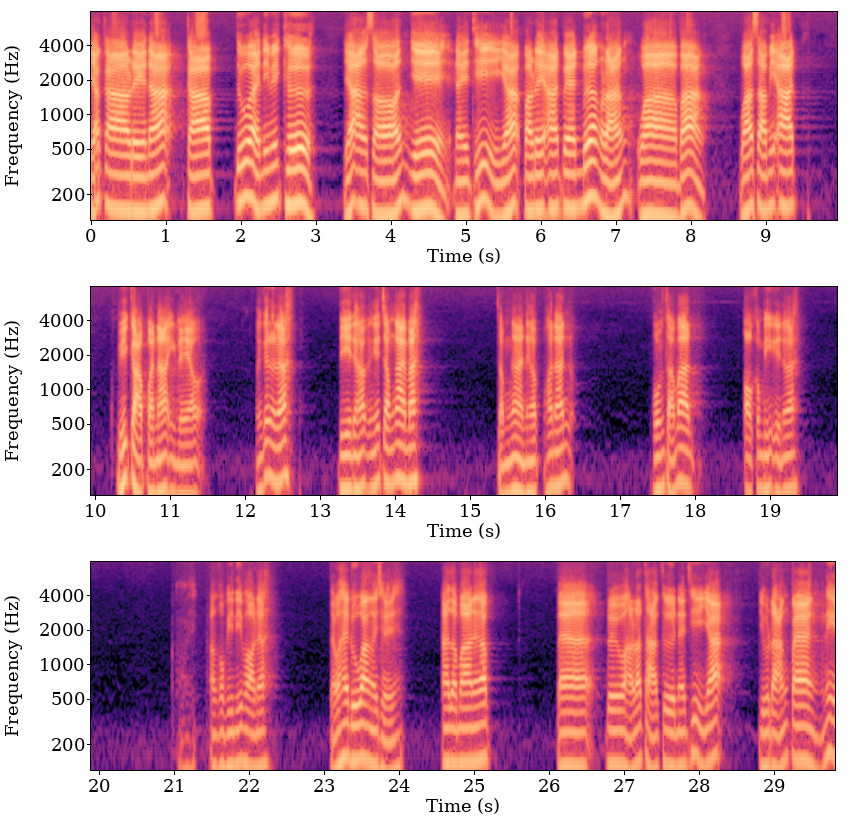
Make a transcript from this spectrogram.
ยะกาเรนะกับด้วยนิมิตคือ ยะอักษรเย ในที่ยะปะเรอาจเป็นเบื้องหลังว่าบ้าง วาสามีอาจวิกาปนะอีกแล้วเหมือนกันเลยนะดีนะครับ อย่างนี้จำง่ายไหมจำง่ายนะครับ เพราะนั้นผมสามารถออกคำพีอื่นได้ไหมเอาคำพีนี้พอนะ แต่ว่าให้รู้ว่างเฉยๆอาตมานะครับแต่โดยวหารัฐาคือในที่ยะอยู่หลังแปลงนี่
